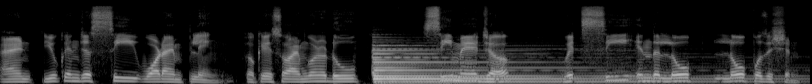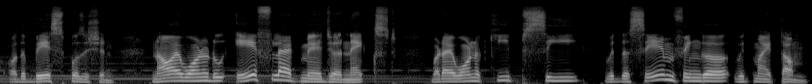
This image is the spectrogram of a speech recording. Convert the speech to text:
and you can just see what i'm playing okay so i'm going to do c major with C in the low low position or the bass position. Now I want to do A flat major next, but I want to keep C with the same finger with my thumb.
